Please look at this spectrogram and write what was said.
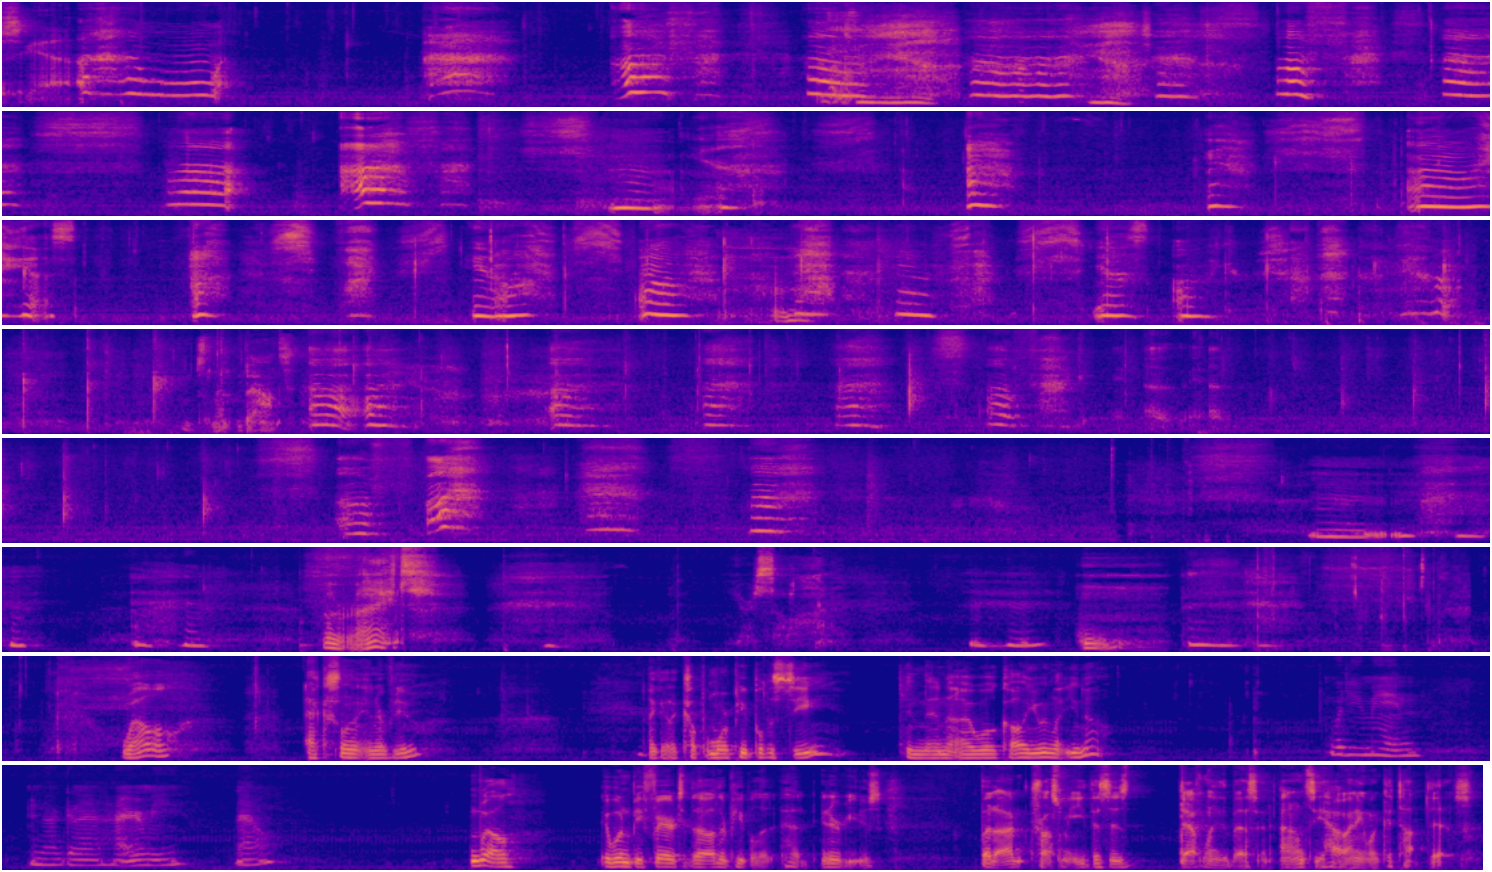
Gosh. Yeah. Oh, oh. Oh. Oh. Oh. Ah. Ah. Ah, fuck. Mm, yeah. Ah. Yeah. Oh, yes. Ah. Fuck. Yeah. Oh. Oh, fuck. Yes. Oh, my gosh. Yeah. Just let it bounce. Oh, oh. Oh. Ah. Oh, fuck. Oh, ah. Ah. All right. You're so hot. Mm. Well, excellent interview. I got a couple more people to see, and then I will call you and let you know. What do you mean? You're not gonna hire me now? Well, it wouldn't be fair to the other people that had interviews, but um, trust me, this is definitely the best. I don't see how anyone could top this.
